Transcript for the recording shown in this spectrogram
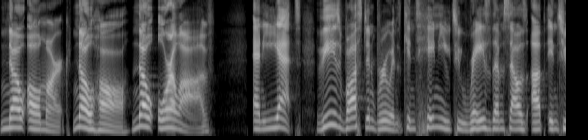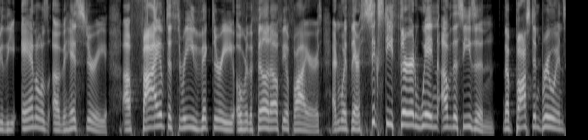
no Ullmark, no Hall, no Orlov. And yet, these Boston Bruins continue to raise themselves up into the annals of history. A 5 to 3 victory over the Philadelphia Flyers and with their 63rd win of the season. The Boston Bruins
